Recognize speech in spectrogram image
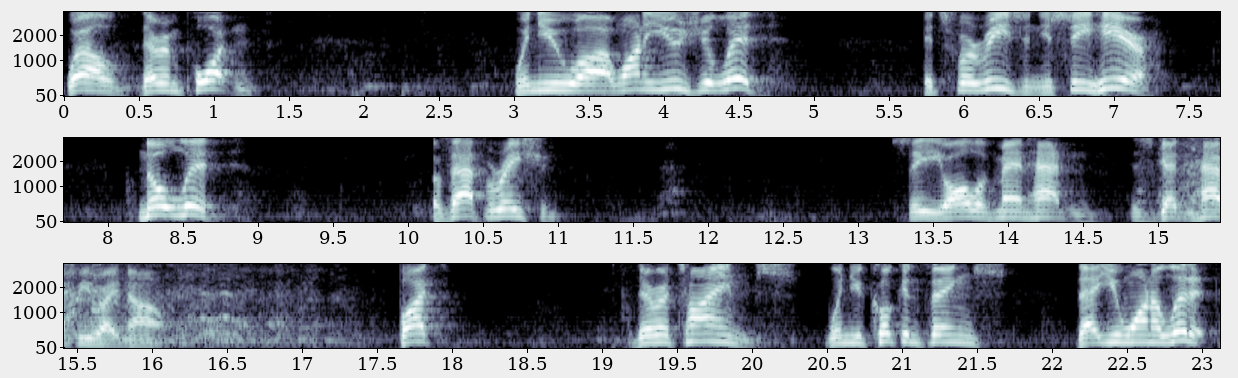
well, they're important. When you uh, want to use your lid, it's for a reason. You see here, no lid, evaporation. See, all of Manhattan is getting happy right now. But there are times when you're cooking things that you want to lid it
